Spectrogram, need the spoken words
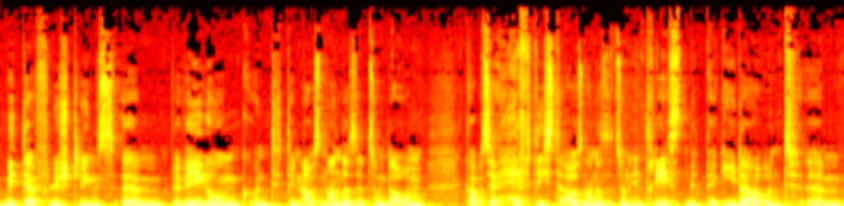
mit der Flüchtlingsbewegung ähm, und den Auseinandersetzungen darum, gab es ja heftigste Auseinandersetzungen in Dresden mit Pegida und ähm,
